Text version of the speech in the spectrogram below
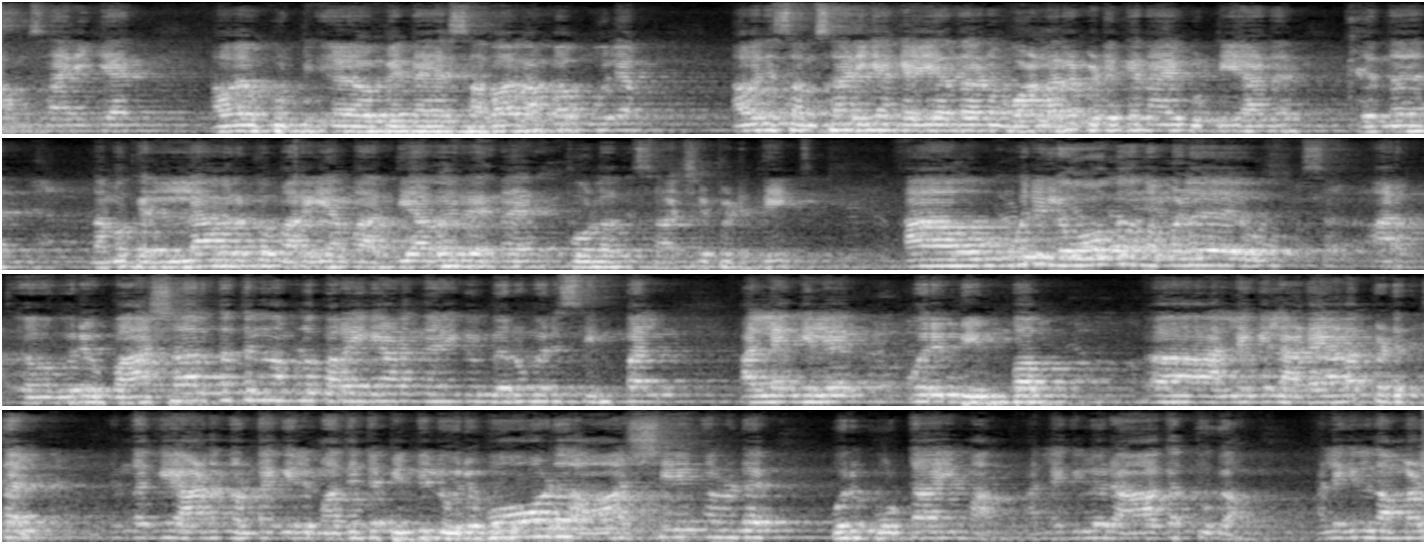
സംസാരിക്കാൻ അവൻ കുട്ടി പിന്നെ സഭാകമ്പം മൂലം അവന് സംസാരിക്കാൻ കഴിയാത്തതാണ് വളരെ മിടുക്കനായ കുട്ടിയാണ് എന്ന് നമുക്ക് എല്ലാവർക്കും അറിയാം. അധ്യാപകർ എന്നെ ഇപ്പോൾ അത് സാക്ഷ്യപ്പെടുത്തി. ആ ഒരു ലോകം നമ്മൾ ഒരു ഭാഷാർത്ഥത്തിൽ നമ്മൾ പറയുകയാണെന്നുണ്ടെങ്കിൽ വെറും ഒരു സിമ്പൽ അല്ലെങ്കിൽ ഒരു ബിംബം അല്ലെങ്കിൽ അടയാളപ്പെടുത്തൽ എന്നൊക്കെയാണെന്നുണ്ടെങ്കിലും അതിന്റെ പിന്നിൽ ഒരുപാട് ആശയങ്ങളുടെ ഒരു കൂട്ടായ്മ അല്ലെങ്കിൽ ഒരു ആകത്തുക. അല്ലെങ്കിൽ നമ്മൾ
